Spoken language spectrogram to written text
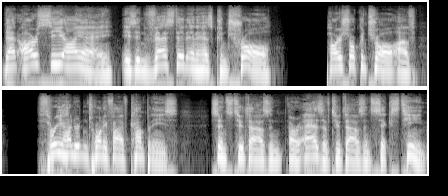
that our CIA is invested and has control, partial control of 325 companies since 2000 or as of 2016.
